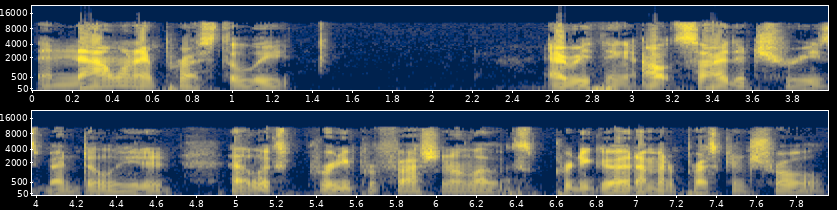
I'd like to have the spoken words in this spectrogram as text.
And now when I press delete, everything outside the tree has been deleted. That looks pretty professional, that looks pretty good. I'm going to press control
